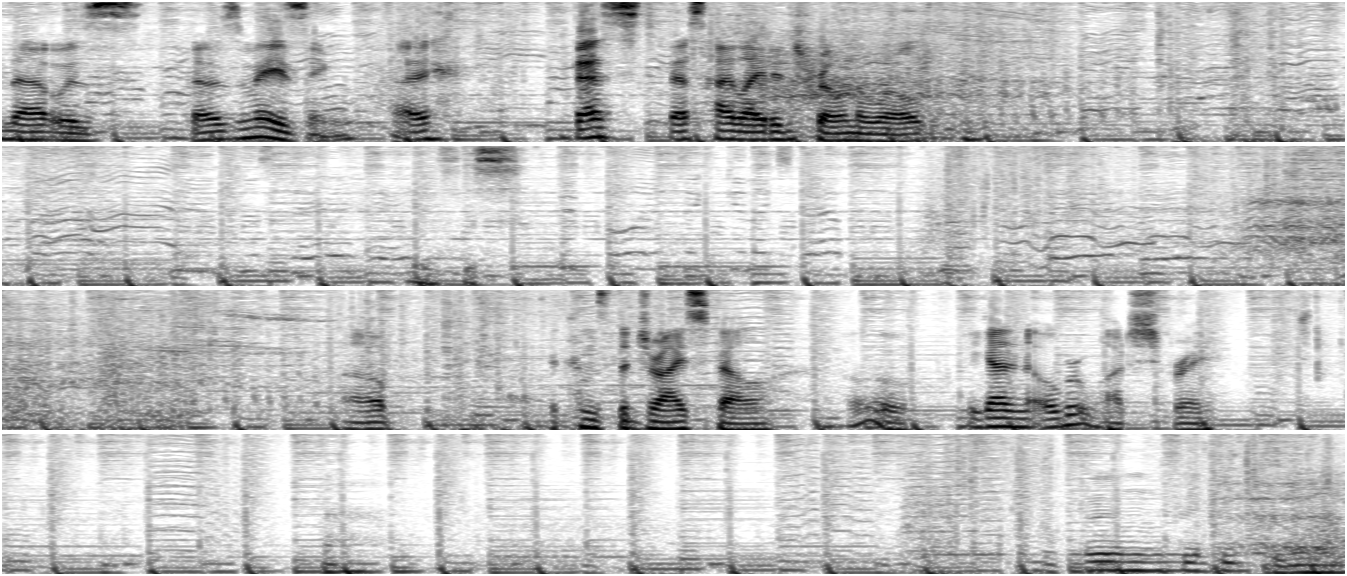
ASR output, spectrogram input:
That was that was amazing. I best best highlight intro in the world. Oh, here comes the dry spell. Oh, we got an Overwatch spray. Boom, boom, boom, boom.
